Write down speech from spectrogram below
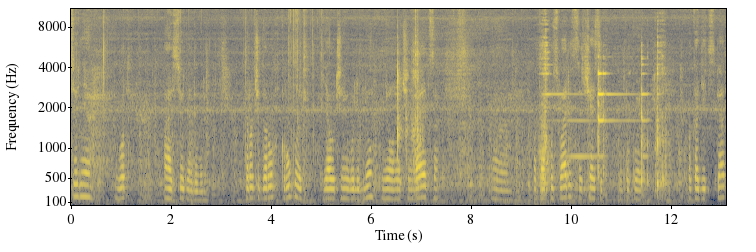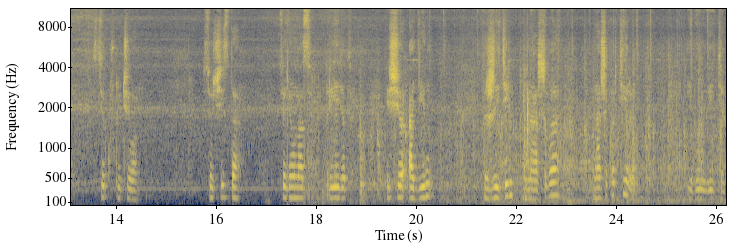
Сегодня вот, а, сегодня говорю. Короче, горох круглый. Я очень его люблю. Мне он очень нравится. А, пока пусть варится, часик другой. Пока дети спят, стирку включила. Все чисто. Сегодня у нас приедет еще один житель нашего, нашей квартиры. И вы увидите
